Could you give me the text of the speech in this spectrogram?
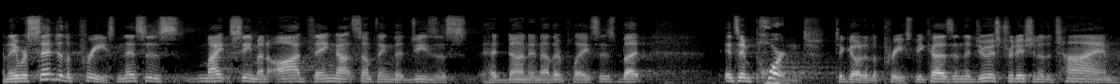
And they were sent to the priest. And this is might seem an odd thing, not something that Jesus had done in other places, but it's important to go to the priest because in the Jewish tradition of the time,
